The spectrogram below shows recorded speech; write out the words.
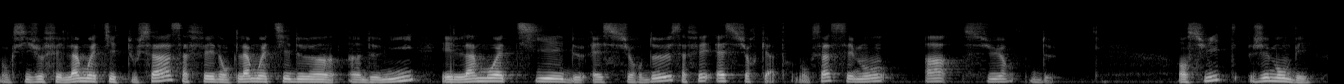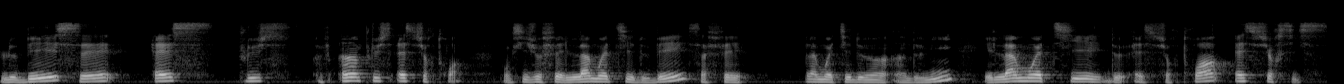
Donc si je fais la moitié de tout ça, ça fait donc la moitié de 1, 1 demi, et la moitié de S sur 2, ça fait S sur 4. Donc ça c'est mon a sur 2. Ensuite, j'ai mon B. Le B, c'est S plus 1 plus S sur 3. Donc si je fais la moitié de B, ça fait la moitié de 1, 1 demi, et la moitié de S sur 3, S sur 6.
